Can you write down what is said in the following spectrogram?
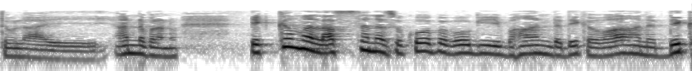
තුලයි. අන්න බලන්න. එකම ලස්සන සුකෝපභෝගී භාණ්ඩ දෙක වාහන දෙක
